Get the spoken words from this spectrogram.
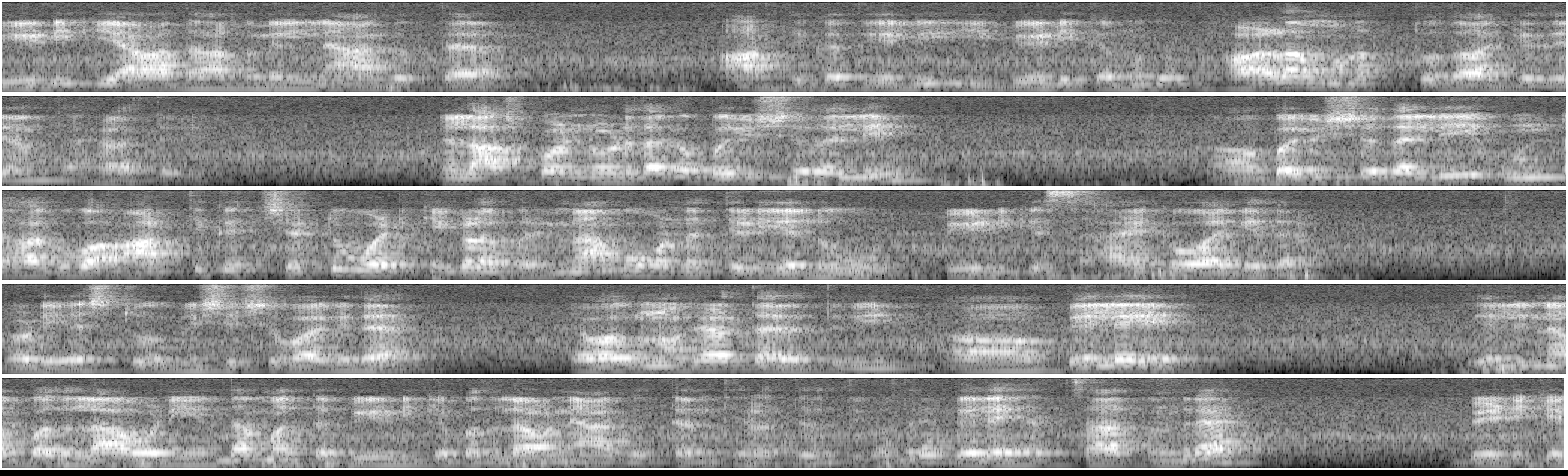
ಬೇಡಿಕೆಯ ಆಧಾರದ ಮೇಲೇ ಆಗುತ್ತೆ. ಆರ್ಥಿಕತೆಯಲ್ಲಿ ಈ ಬೇಡಿಕೆ ಅನ್ನೋದು ಬಹಳ ಮಹತ್ವದಾಗಿದೆ ಅಂತ ಹೇಳ್ತೀವಿ. ಲಾಸ್ಟ್ ಪಾಯಿಂಟ್ ನೋಡಿದಾಗ ಭವಿಷ್ಯದಲ್ಲಿ ಭವಿಷ್ಯದಲ್ಲಿ ಉಂಟಾಗುವ ಆರ್ಥಿಕ ಚಟುವಟಿಕೆಗಳ ಪರಿಣಾಮವನ್ನು ತಿಳಿಯಲು ಬೇಡಿಕೆ ಸಹಾಯಕವಾಗಿದೆ. ನೋಡಿ, ಎಷ್ಟು ವಿಶೇಷವಾಗಿದೆ. ಯಾವಾಗಲೂ ನಾವು ಹೇಳ್ತಾ ಇರ್ತೀವಿ ಬೆಲೆ ಎಲ್ಲಿನ ಬದಲಾವಣೆಯಿಂದ ಮತ್ತು ಬೇಡಿಕೆ ಬದಲಾವಣೆ ಆಗುತ್ತೆ ಅಂತ ಹೇಳ್ತಿರ್ತೀವಿ. ಅಂದರೆ ಬೆಲೆ ಹೆಚ್ಚಾತಂದರೆ ಬೇಡಿಕೆ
